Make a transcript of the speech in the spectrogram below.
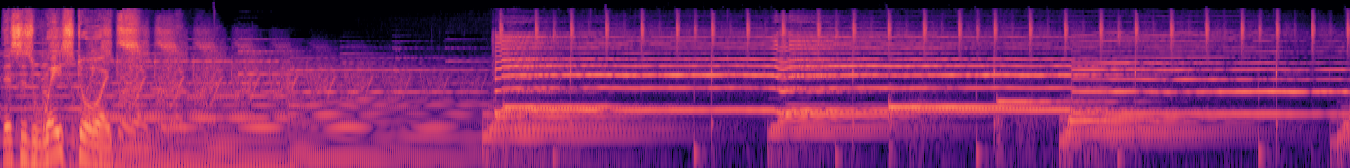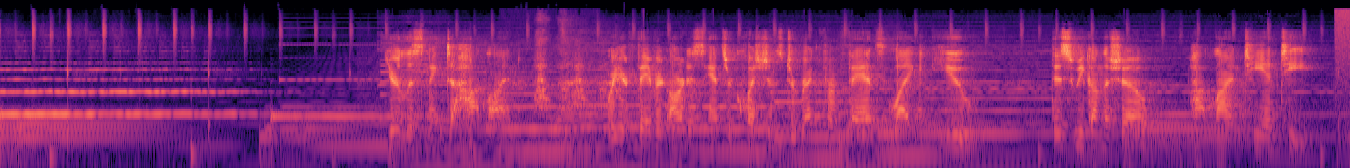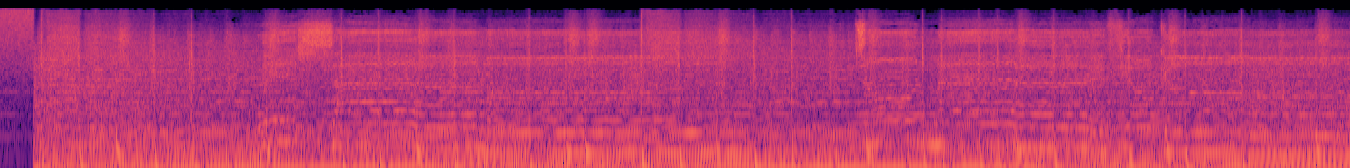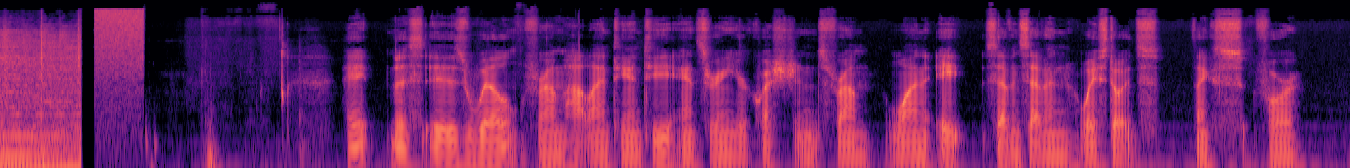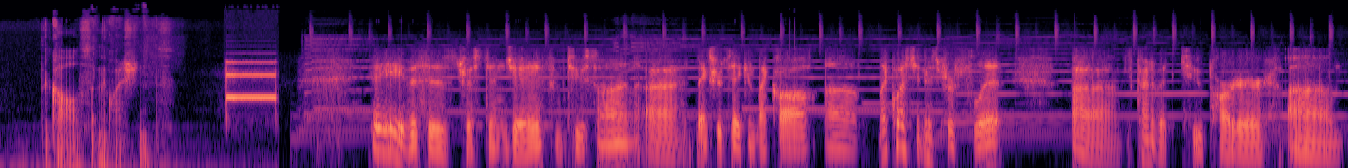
This is Wastoids. You're listening to Hotline, where your favorite artists answer questions direct from fans like you. This week on the show, Hotline TNT. Hey, this is Will from Hotline TNT answering your questions from 1877 Wastoids. Thanks for the calls and the questions. Hey, this is Tristan J from Tucson. Uh, thanks for taking my call. Um, my question is for Flit. Uh, it's kind of a two-parter. Um,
